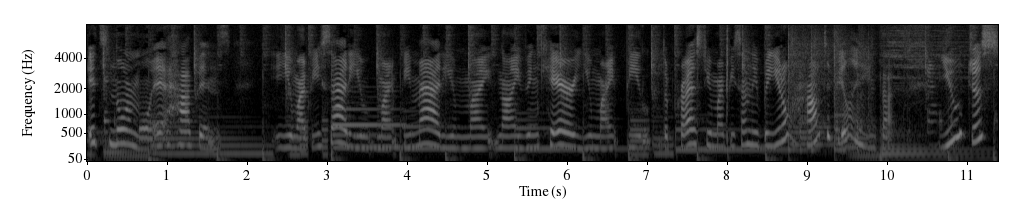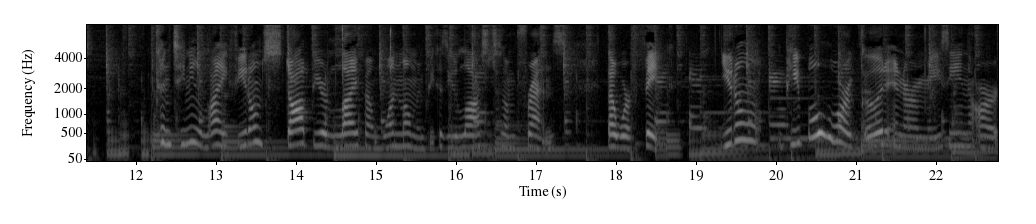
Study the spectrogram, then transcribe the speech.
it's normal. It happens. You might be sad, you might be mad, you might not even care, you might be depressed, you might be something, but you don't have to feel any of that. You just continue life. You don't stop your life at one moment because you lost some friends that were fake. You don't people who are good and are amazing are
